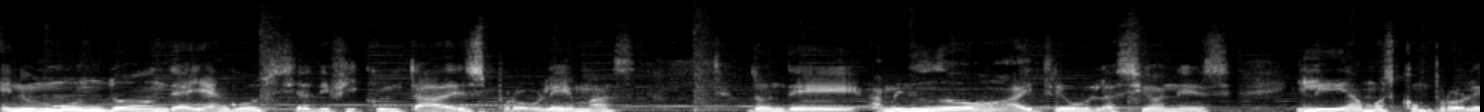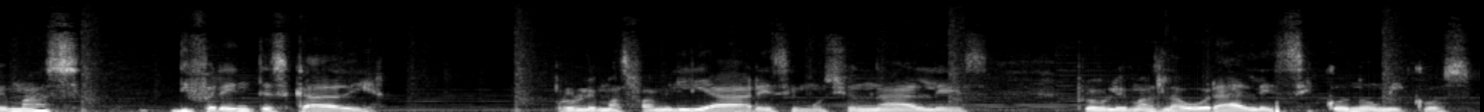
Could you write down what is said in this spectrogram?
en un mundo donde hay angustias, dificultades, problemas, donde a menudo hay tribulaciones y lidiamos con problemas diferentes cada día. Problemas familiares, emocionales, problemas laborales, económicos.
